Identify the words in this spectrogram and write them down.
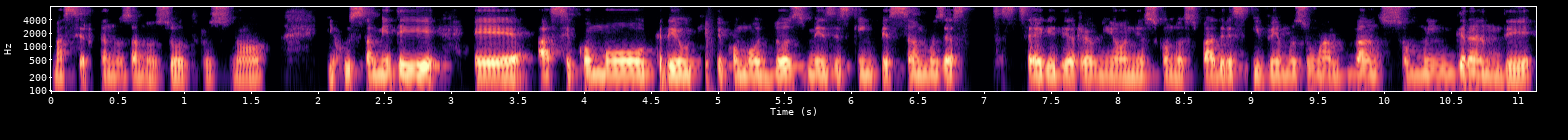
más cercanos a nosotros, ¿no? Y justamente eh, hace como, creo que como dos meses que empezamos esta serie de reuniones con los padres y vemos un avance muy grande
